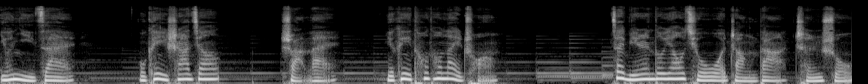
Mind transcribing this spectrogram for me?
有你在，我可以撒娇耍赖，也可以偷偷赖床。在别人都要求我长大成熟。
